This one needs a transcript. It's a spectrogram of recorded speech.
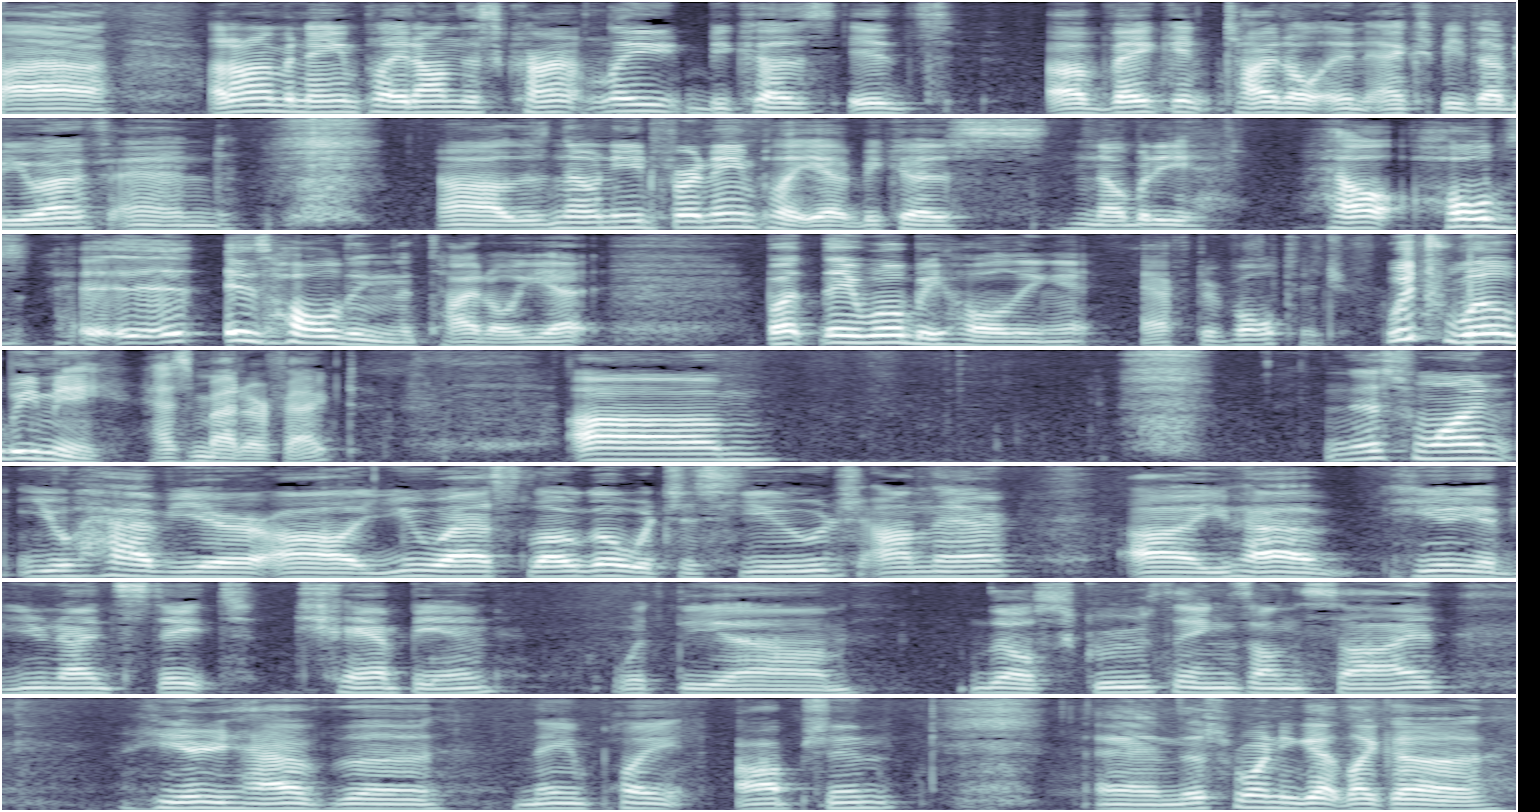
Uh, I don't have a nameplate on this currently because it's a vacant title in XBWF, and uh, there's no need for a nameplate yet because nobody holds is holding the title yet, but they will be holding it after Voltage, which will be me, as a matter of fact. Um, this one you have your uh, U.S. logo, which is huge on there. Uh, you have here you have United States champion with the um, little screw things on the side. Here you have the nameplate option, and this one you get like a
